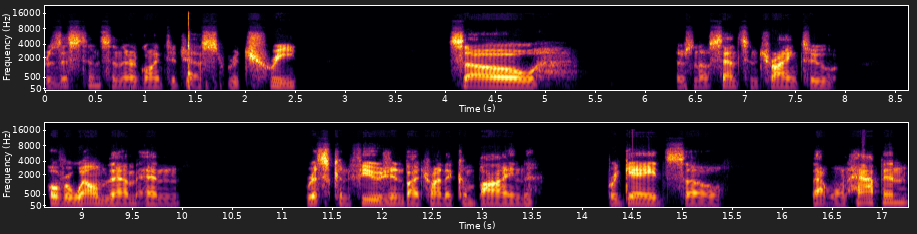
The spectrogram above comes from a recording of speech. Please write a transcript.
resistance and they're going to just retreat. So there's no sense in trying to overwhelm them and risk confusion by trying to combine brigades. So that won't happen.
